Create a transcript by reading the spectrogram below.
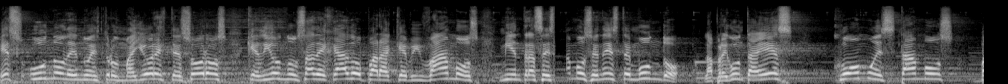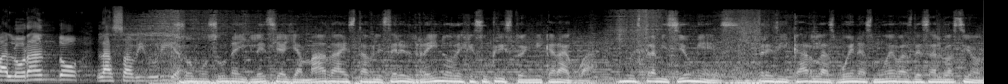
Es uno de nuestros mayores tesoros que Dios nos ha dejado para que vivamos mientras estamos en este mundo. La pregunta es, ¿cómo estamos valorando la sabiduría? Somos una iglesia llamada a establecer el reino de Jesucristo en Nicaragua. Nuestra misión es predicar las buenas nuevas de salvación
